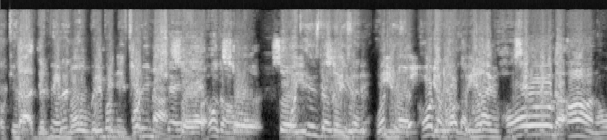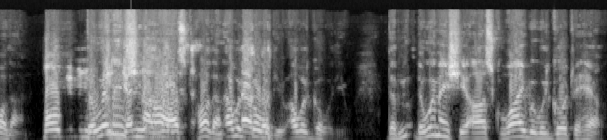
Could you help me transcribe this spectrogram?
Okay, that there'll be more women in Jannah. So, hold on, so, so what you, the so reason? You, What you know, hold on, hold on, you're not even considering hold on, hold on. The women she Jannah as well. asked, hold on, I will go with you. I will go with you. The, the women she asked why we will go to hell.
